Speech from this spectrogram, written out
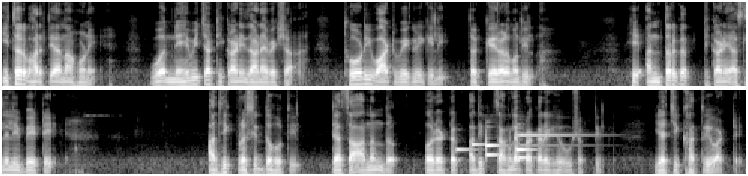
इतर भारतीयांना होणे व नेहमीच्या ठिकाणी जाण्यापेक्षा थोडी वाट वेगळी केली तर केरळमधील ही अंतर्गत ठिकाणी असलेली बेटे अधिक प्रसिद्ध होतील त्याचा आनंद पर्यटक अधिक चांगल्या प्रकारे घेऊ शकतील याची खात्री वाटते.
